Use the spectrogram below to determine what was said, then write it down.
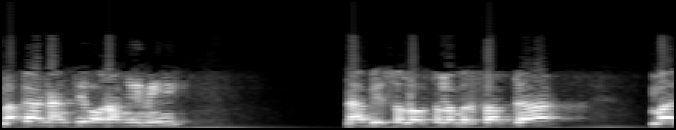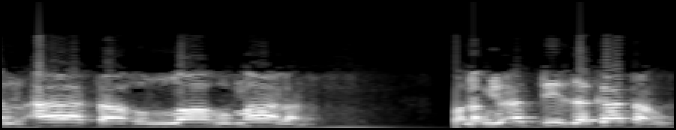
maka nanti orang ini Nabi sallallahu alaihi wasallam bersabda, "Man atahu Allahu malan falam yuaddi zakatahu,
